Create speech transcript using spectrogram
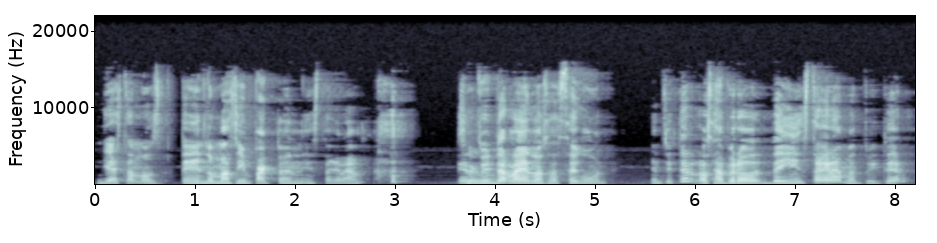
ya estamos teniendo más impacto en Instagram. en. Twitter nadie nos hace según. En Twitter, o sea, pero de Instagram a Twitter.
